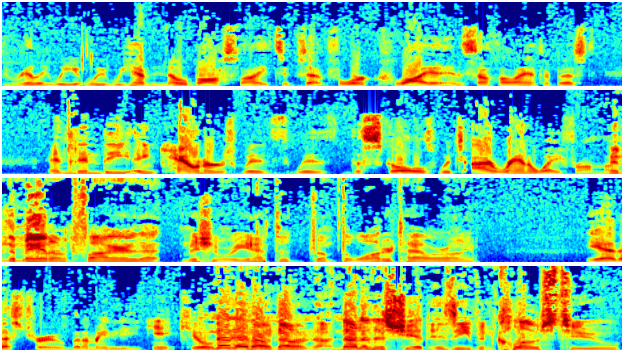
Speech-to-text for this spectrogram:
really? We, we we have no boss fights except for Quiet and Sahelanthropus and then the encounters with with the skulls, which I ran away from. And the man on fire, that mission where you have to jump the water tower on him. Yeah, that's true. But I mean, you can't kill. No, no, no, no, no. None of this shit is even close to.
